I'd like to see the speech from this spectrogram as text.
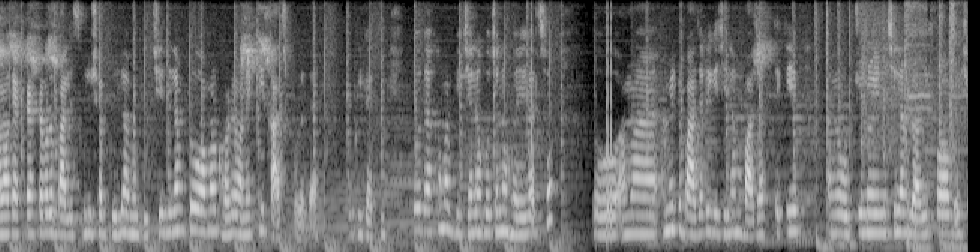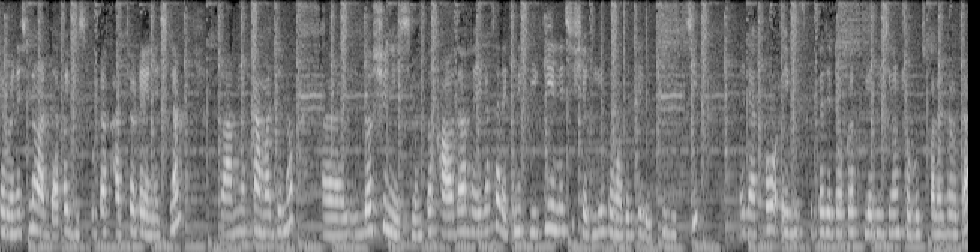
আমাকে একটা একটা করে বালিশগুলি সব দিল, আমি গুছিয়ে দিলাম। তো আমার ঘরে অনেকই কাজ করে দেয় টুকিটাকি। তো দেখো আমার বিছানা গোছানো হয়ে গেছে। তো আমার, আমি একটু বাজারে গেছিলাম। বাজার থেকে আমি ওর জন্য এনেছিলাম ললিপপ এইসব এনেছিলাম। আর দেখো বিস্কুটটা খাচ্ছে, ওটা এনেছিলাম। তো আমি একটা আমার জন্য লস্যি নিয়েছিলাম। তো খাওয়া দাওয়া হয়ে গেছে। আর এখানে কী কী এনেছি সেগুলিও তোমাদেরকে দেখিয়ে দিচ্ছি। এই দেখো, এই বিস্কুটটা যেটা ওকে খুলে দিয়েছিলাম, সবুজ কালারের ওটা।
